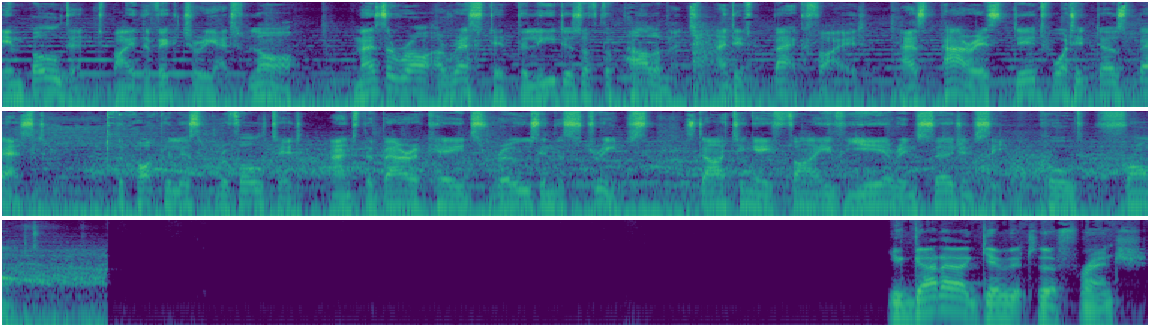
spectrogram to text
Emboldened by the victory at Lens, Mazarin arrested the leaders of the parliament and it backfired, as Paris did what it does best. The populace revolted and the barricades rose in the streets, starting a five-year insurgency called Fronde. You gotta give it to the French.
